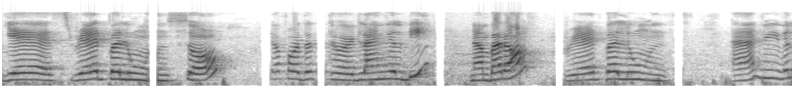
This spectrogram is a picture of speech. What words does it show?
Yes, red balloons. So, for the third line will be number of red balloons. And we will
